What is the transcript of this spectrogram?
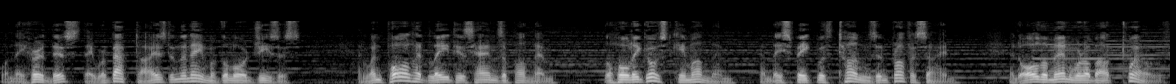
When they heard this, they were baptized in the name of the Lord Jesus. And when Paul had laid his hands upon them, the Holy Ghost came on them, and they spake with tongues and prophesied. And all the men were about twelve.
